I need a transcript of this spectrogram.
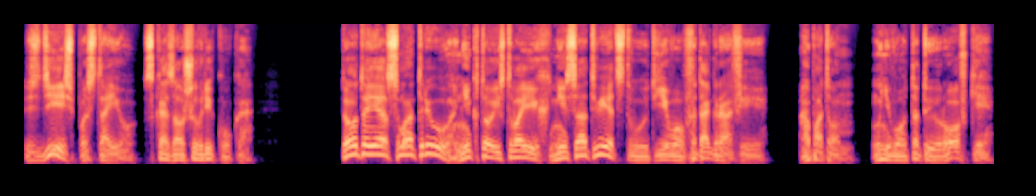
«Здесь постою», — сказал Шеврикука. «То-то я смотрю, никто из твоих не соответствует его фотографии. А потом, у него татуировки».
